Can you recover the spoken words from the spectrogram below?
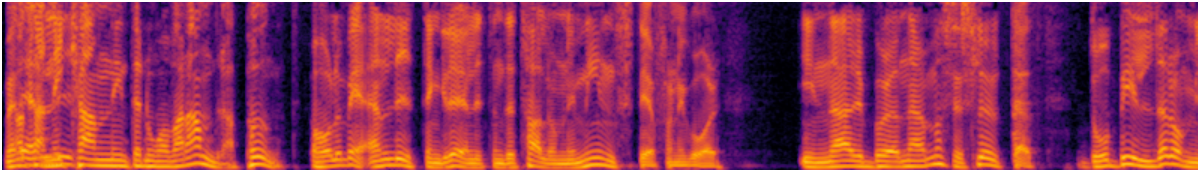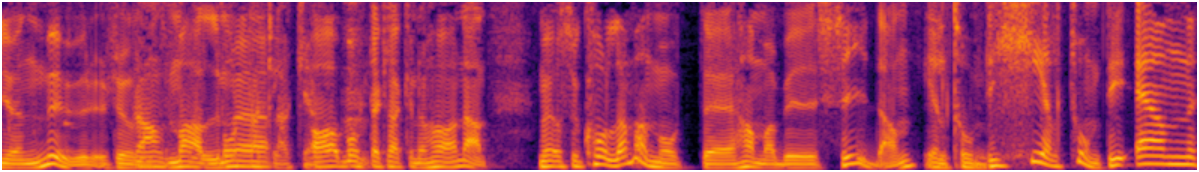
Men alltså, ni kan inte nå varandra. Punkt. Jag håller med. En liten grej, en liten detalj, om ni minns det från igår. I när det börjar närma sig slutet, då bildar de ju en mur runt Framför Malmö. bortaklacken. Ja, bortaklacken och hörnan. Men och så kollar man mot eh, Hammarby-sidan. Helt tomt. Det är helt tomt. Det är en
